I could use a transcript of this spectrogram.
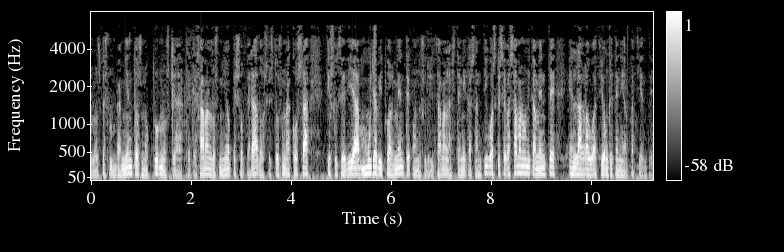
los deslumbramientos nocturnos que, que quejaban los miopes operados, esto es una cosa que sucedía muy habitualmente cuando se utilizaban las técnicas antiguas, que se basaban únicamente en la graduación que tenía el paciente.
